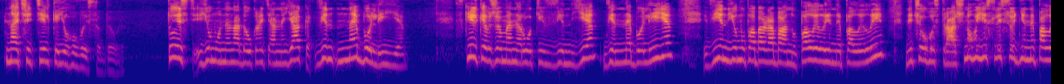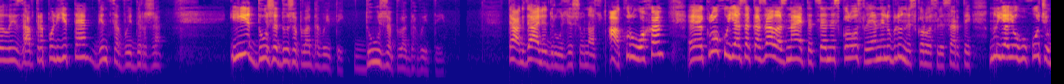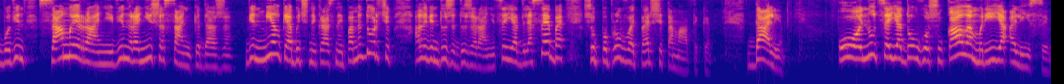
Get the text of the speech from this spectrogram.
наче тільки його висадили. Тобто йому не треба укриття ніяке, він не боліє. Скільки вже в мене років він є, він не боліє, він йому по барабану палили, не палили. Нічого страшного, якщо сьогодні не палили, завтра полієте, він це видерже. І дуже-дуже плодовитий. Дуже плодовитий. Так, далі, друзі, що у нас тут? А, кроха. Е, кроху я заказала, знаєте, це низкорослий. Я не люблю низкорослі сорти. Ну, я його хочу, бо він самий ранній, він раніше саньки даже. Він мілкий, обичний красний помідорчик, але він дуже-дуже ранній. Це я для себе, щоб попробувати перші томатики. Далі. Ой, ну це я довго шукала мрія Аліси.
